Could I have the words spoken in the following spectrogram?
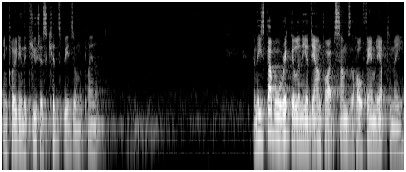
including the cutest kids' beds on the planet. And these double rectilinear downpipes sums the whole family up to me.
